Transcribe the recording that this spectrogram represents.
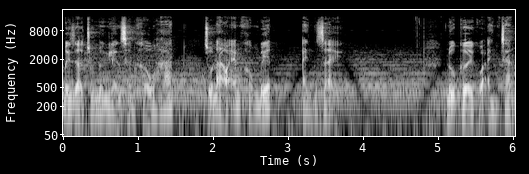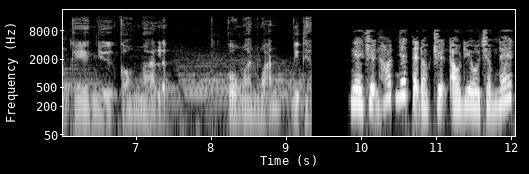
Bây giờ chúng mình lên sân khấu hát, chỗ nào em không biết, anh dạy. Nụ cười của anh chàng kia như có ma lực. Cô ngoan ngoãn đi theo. Nghe truyện hot nhất tại đọc truyện audio net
